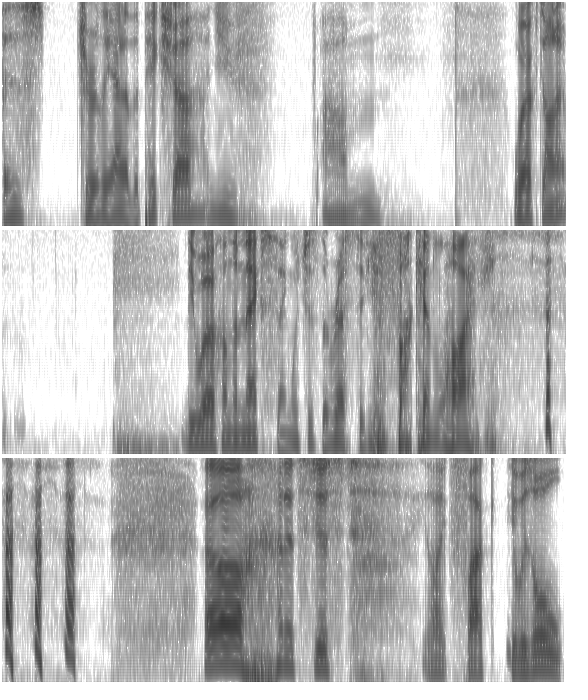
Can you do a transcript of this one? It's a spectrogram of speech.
is truly out of the picture, and you've um, worked on it you work on the next thing, which is the rest of your fucking life. oh, and it's just you're like fuck. It was all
